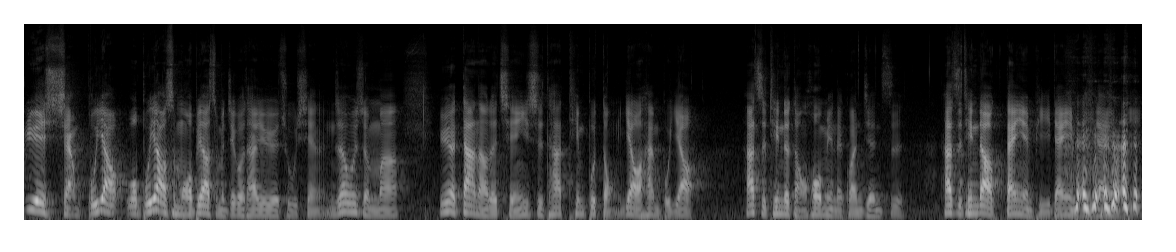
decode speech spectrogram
越想不要，我不要什么，我不要什么，结果他就越出现了。你知道为什么吗？因为大脑的潜意识他听不懂要和不要，他只听得懂后面的关键字，他只听到单眼皮、单眼皮、单眼皮，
